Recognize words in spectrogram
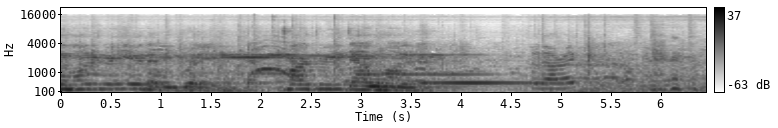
the monitor here, that'd be great. Guitar 3, down the monitor. Is that alright?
